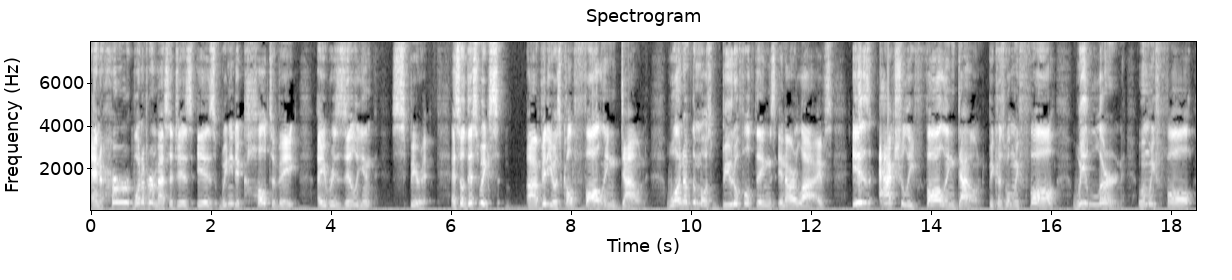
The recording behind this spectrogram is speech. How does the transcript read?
And her one of her messages is we need to cultivate a resilient spirit. And so this week's uh, video is called Falling Down. One of the most beautiful things in our lives is actually falling down because when we fall, we learn. When we fall,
